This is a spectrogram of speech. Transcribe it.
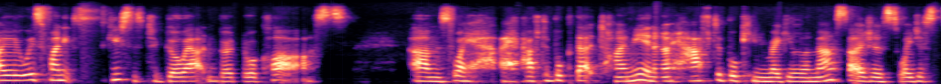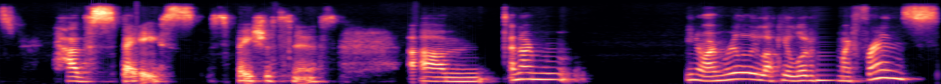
i always find excuses to go out and go to a class. Um, so I, I have to book that time in. I have to book in regular massages so i just have space spaciousness. Um, and i'm you know i'm really lucky a lot of my friends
